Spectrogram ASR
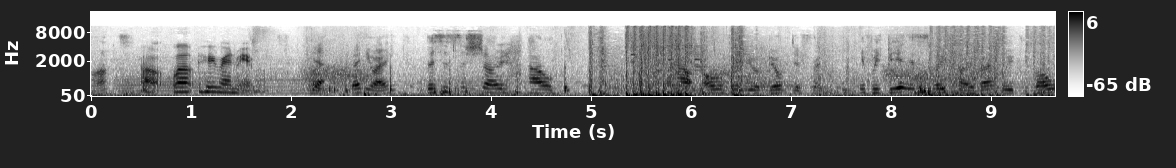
What? Oh, well, who ran me over? Yeah. But anyway, this is to show how how all of you are built different. If we'd be at this sleepover, we'd roll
